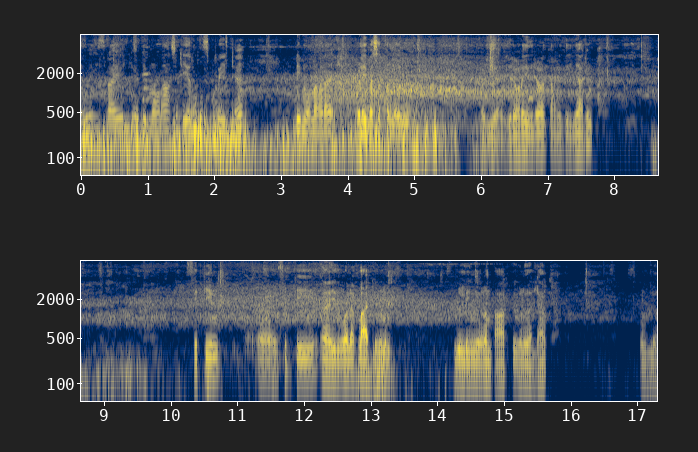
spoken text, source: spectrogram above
ഇത് ഇസ്രായേലിലെ ഡിമോണ സ്റ്റീർ സ്ട്രീറ്റ്. ഡിമോണയുടെ വെളിവശത്തുള്ള ഒരു വഴിയാണ്. ഇതിലൂടെ ഇതിലൂടെ കറങ്ങി തിരിഞ്ഞാലും സിറ്റിയും സിറ്റി ഇതുപോലെ ഫ്ലാറ്റുകളും ബിൽഡിങ്ങുകളും പാർക്കുകളും എല്ലാം ഉള്ളു.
